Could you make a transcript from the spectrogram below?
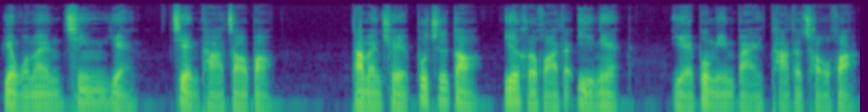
愿我们亲眼见他遭报。”他们却不知道耶和华的意念，也不明白他的筹划。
